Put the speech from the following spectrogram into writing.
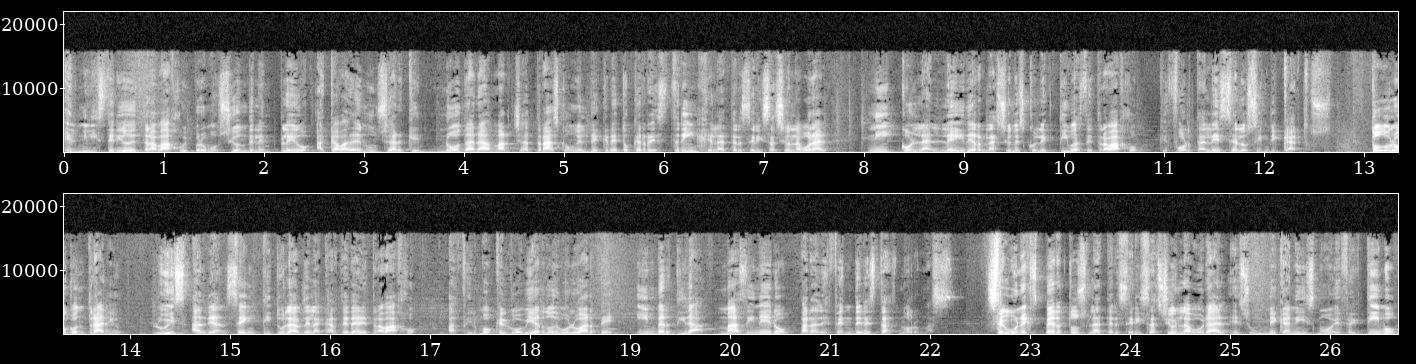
el Ministerio de Trabajo y Promoción del Empleo acaba de anunciar que no dará marcha atrás con el decreto que restringe la tercerización laboral, ni con la Ley de Relaciones Colectivas de Trabajo que fortalece a los sindicatos. Todo lo contrario, Luis Adriansen, titular de la cartera de trabajo, afirmó que el gobierno de Boluarte invertirá más dinero para defender estas normas. Según expertos, la tercerización laboral es un mecanismo efectivo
